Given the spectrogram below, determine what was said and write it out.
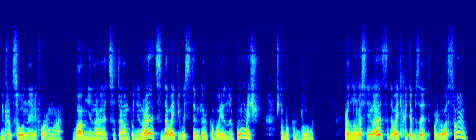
миграционная реформа вам не нравится, Трампу не нравится, давайте выставим только военную помощь, чтобы как бы ну, раз не нравится, давайте хотя бы за это проголосуем.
